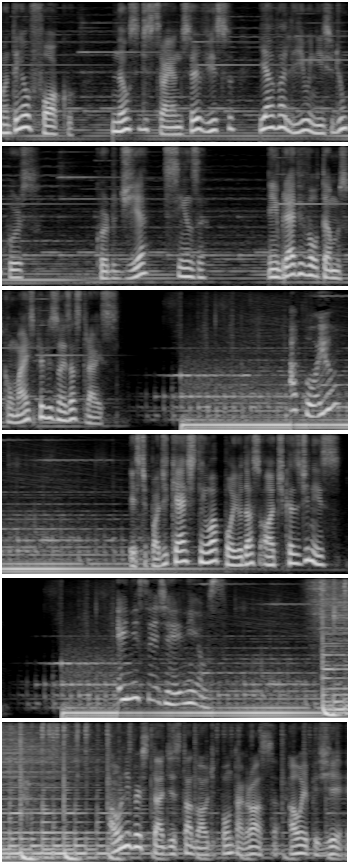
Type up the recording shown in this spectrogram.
Mantenha o foco, não se distraia no serviço e avalie o início de um curso. Cor do dia: cinza. Em breve voltamos com mais previsões astrais. Apoio. Este podcast tem o apoio das óticas Diniz. NCG News. A Universidade Estadual de Ponta Grossa, a UEPG,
